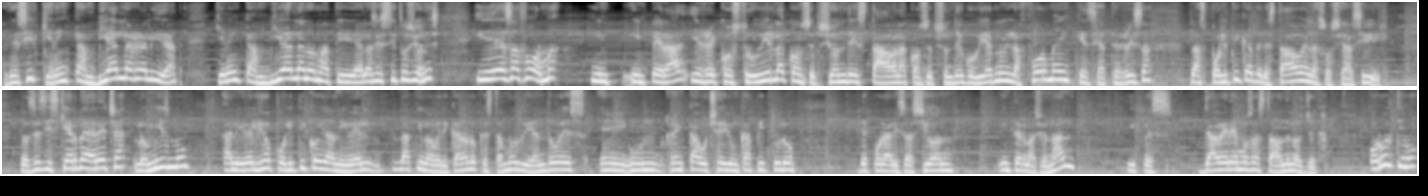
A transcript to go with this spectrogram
Es decir, quieren cambiar la realidad, quieren cambiar la normatividad de las instituciones y de esa forma imperar y reconstruir la concepción de Estado, la concepción de gobierno y la forma en que se aterriza las políticas del Estado en la sociedad civil. Entonces, izquierda derecha, lo mismo a nivel geopolítico y a nivel latinoamericano lo que estamos viviendo es eh, un reencauche y un capítulo de polarización internacional y pues ya veremos hasta dónde nos llega. Por último,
